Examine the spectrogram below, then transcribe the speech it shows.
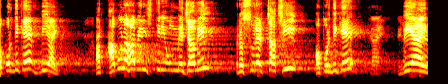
অপরদিকে বিআই। আর আবুল আহাবের স্ত্রী উম্মে জামিল, রসুলের চাচি, অপরদিকে বিআই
